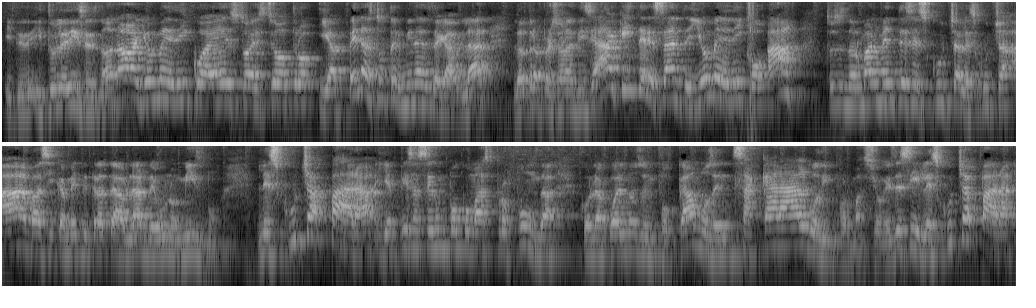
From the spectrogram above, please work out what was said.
Y, tú le dices, no, no, yo me dedico a esto, a este otro, y apenas tú terminas de hablar, la otra persona dice, ah, qué interesante, yo me dedico a... Entonces normalmente se escucha, la escucha A básicamente trata de hablar de uno mismo. La escucha para ya empieza a ser un poco más profunda, con la cual nos enfocamos en sacar algo de información. Es decir, la escucha para,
